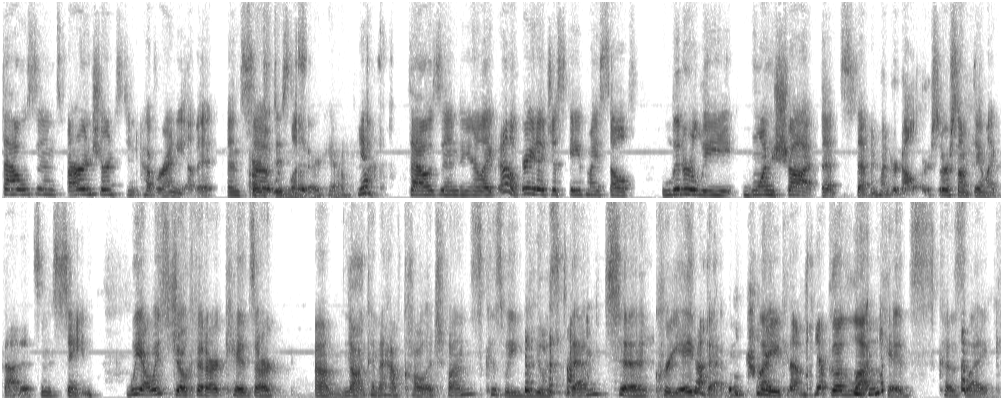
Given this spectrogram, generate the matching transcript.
thousands. Our insurance didn't cover any of it. And so Ours it was like, either, yeah, yeah, thousand. And you're like, oh, great. I just gave myself literally one shot that's $700 or something like that. It's insane. We always joke that our kids are um, not going to have college funds because we used them to create yeah, them. Create like, them. Yep. Good luck, mm-hmm. kids. Because, like,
